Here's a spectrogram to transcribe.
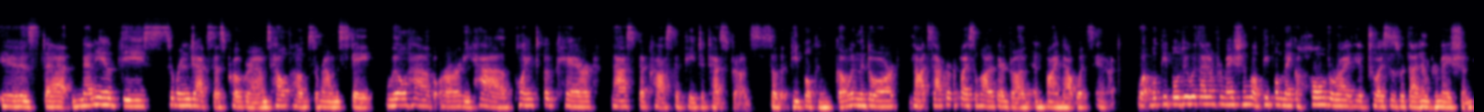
is that many of these syringe access programs, health hubs around the state, will have or already have point of care mass spectroscopy to test drugs so that people can go in the door, not sacrifice a lot of their drug, and find out what's in it. What will people do with that information? Well, people make a whole variety of choices with that information.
